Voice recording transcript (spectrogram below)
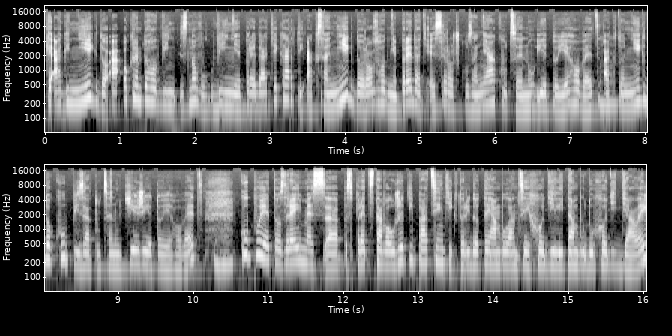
ke ak niekto, a okrem toho vy, znovu, vy nepredáte karty. Ak sa niekto rozhodne predať SROčku za nejakú cenu, je to jeho vec. Mm-hmm. Ak to niekto kúpi za tú cenu, tiež je to jeho vec. Mm-hmm. Kúpuje to zrejme s, s predstavou, že tí pacienti, ktorí do tej ambulancie chodili, tam budú chodiť ďalej,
